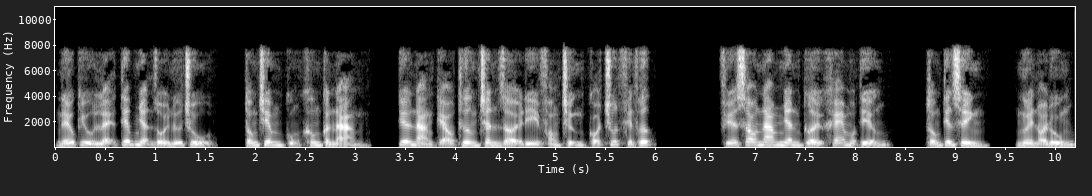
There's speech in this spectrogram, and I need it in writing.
Nếu cựu lệ tiếp nhận rồi nữ chủ, Tống Chiêm cũng không cần nàng, kia nàng kéo thương chân rời đi phòng trừng có chút phiền phức. Phía sau nam nhân cười khẽ một tiếng, Tống tiên sinh, ngươi nói đúng.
